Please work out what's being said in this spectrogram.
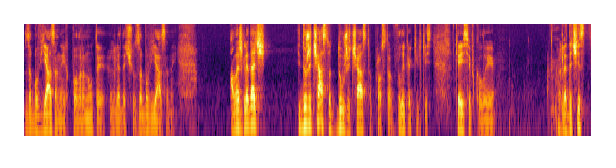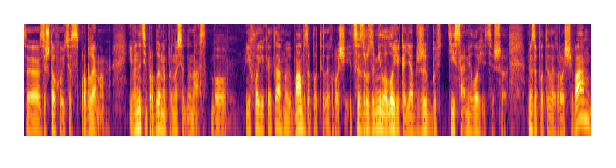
зобов'язаний їх повернути глядачу. Зобов'язаний. Але ж глядач і дуже часто, дуже часто, просто велика кількість кейсів, коли. Глядачі е, зіштовхуються з проблемами, і вони ці проблеми приносять до нас. Бо їх логіка така, ми вам заплатили гроші. І це зрозуміла логіка. Я б жив би в тій самій логіці, що ми заплатили гроші вам,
